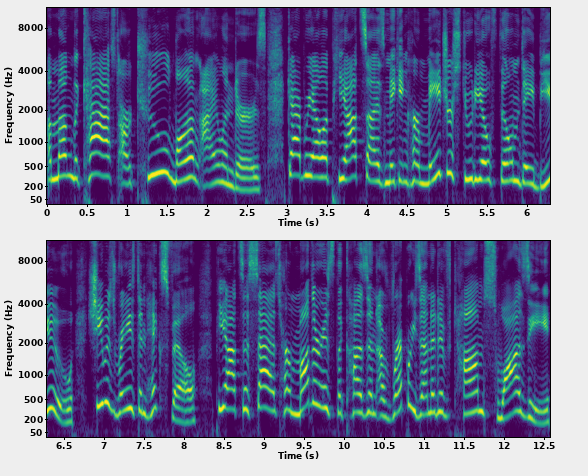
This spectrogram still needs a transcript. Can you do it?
Among the cast are two Long Islanders. Gabriella Piazza is making her major studio film debut. She was raised in Hicksville. Piazza says her mother is the cousin of Representative Tom Suozzi.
